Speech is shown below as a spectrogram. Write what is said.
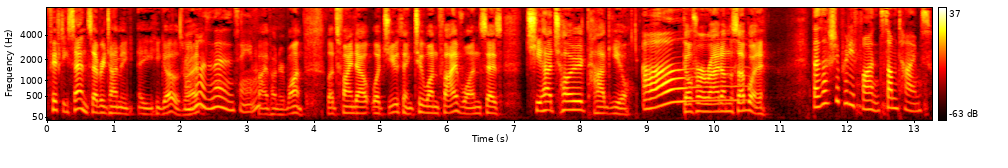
ce- 50 cents every time he, he goes, I know, right? isn't that insane? 501. Let's find out what you think. 2151 says, 지하철 타기요. Oh. Go for a ride on the subway. That's actually pretty fun sometimes.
